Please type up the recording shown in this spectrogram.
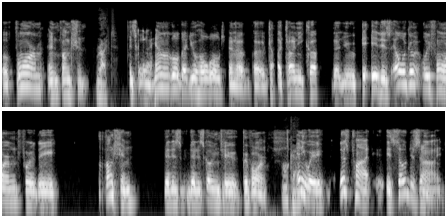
of form and function. Right. It's got a handle that you hold and a, a, t- a tiny cup that you. It, it is elegantly formed for the function that is that is going to perform. Okay. Anyway, this pot is so designed.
